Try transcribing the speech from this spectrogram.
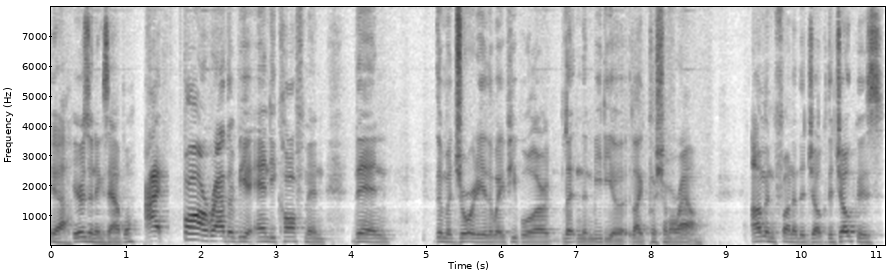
Yeah. Here's an example. I'd far rather be an Andy Kaufman than the majority of the way people are letting the media like push them around. I'm in front of the joke. The joke is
